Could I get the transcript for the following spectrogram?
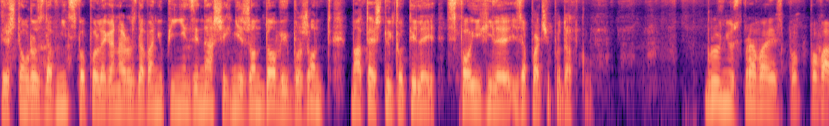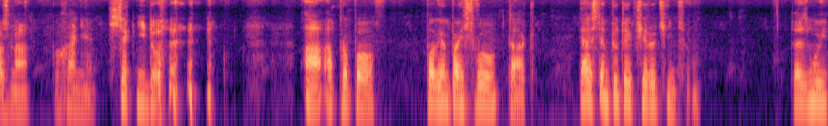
Zresztą rozdawnictwo polega na rozdawaniu pieniędzy naszych, nie rządowych, bo rząd ma też tylko tyle swoich, ile zapłaci podatków. Bruniu, sprawa jest po, poważna, kochanie. Szczeknij do... A, a propos, powiem Państwu tak. Ja jestem tutaj w Sierocińcu. To jest mój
